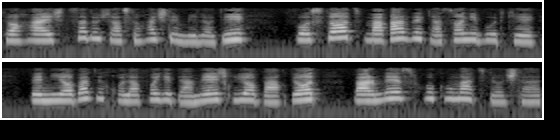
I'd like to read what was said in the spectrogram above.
تا 868 میلادی فستات مقر کسانی بود که به نیابت خلفای دمشق یا بغداد بر مصر حکومت داشتند.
